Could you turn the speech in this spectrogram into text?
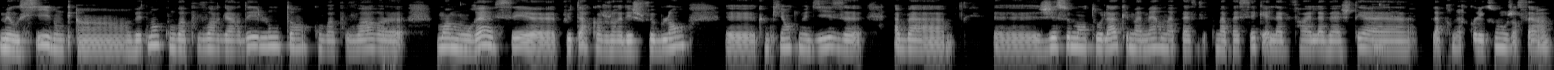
mais aussi donc un vêtement qu'on va pouvoir garder longtemps, qu'on va pouvoir. Euh, moi, mon rêve, c'est euh, plus tard quand j'aurai des cheveux blancs, euh, qu'une cliente me dise ah bah j'ai ce manteau-là que ma mère m'a passé, qu'elle l'avait acheté à la première collection, j'en sais rien.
